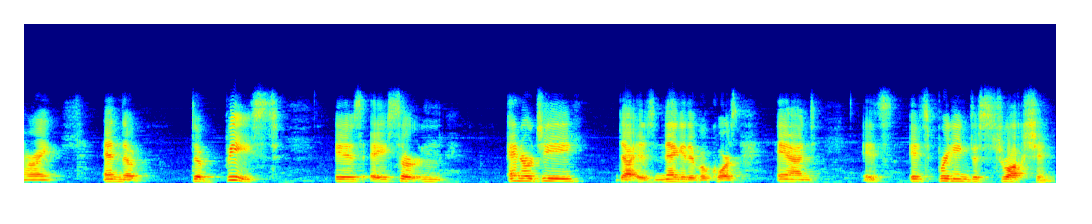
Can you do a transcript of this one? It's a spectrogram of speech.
all right? And the the beast is a certain energy that is negative, of course, and it's it's bringing destruction.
